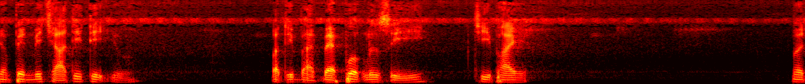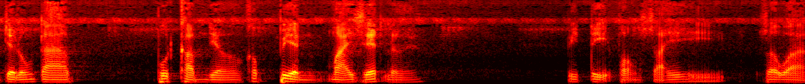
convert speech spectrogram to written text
ยังเป็นวิชาทิฏฐิอยู่ ปฏิบัติแบบพวกฤาษีชีภัยเมื่อเจอหลวงตาพูดคำเดียวเขาเปลี่ยนหมายเซตเลย ปิติผ่องใสสว่าง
